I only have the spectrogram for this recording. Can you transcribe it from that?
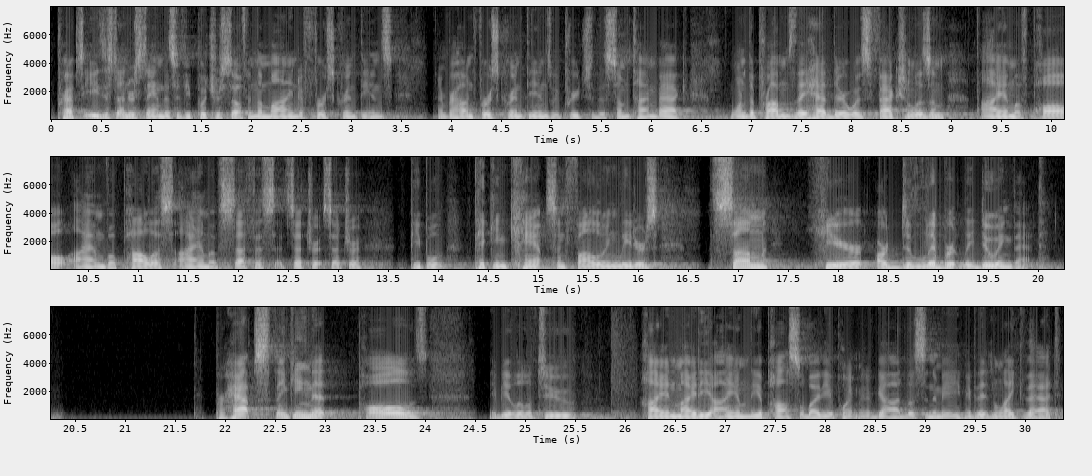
Perhaps easiest to understand this if you put yourself in the mind of 1 Corinthians. Remember how in 1 Corinthians, we preached this some time back, one of the problems they had there was factionalism. I am of Paul, I am of Apollos, I am of Cephas, etc., etc. People picking camps and following leaders. Some here are deliberately doing that. Perhaps thinking that Paul is maybe a little too high and mighty, I am the apostle by the appointment of God, listen to me. Maybe they didn't like that.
